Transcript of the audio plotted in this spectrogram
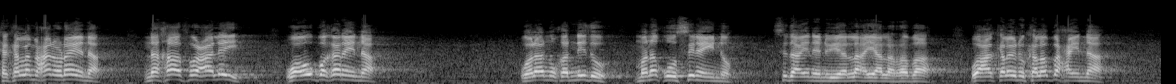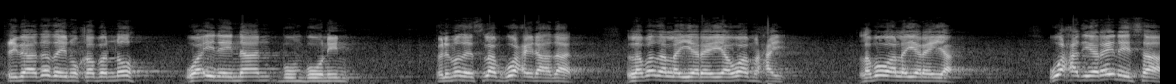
Ka kale maxaan odhanaynaa nakhaafu calayh. Waa u baqanaynaa walaa nuqanidu mana quusinayno. Sidaa inaynu yeelno ayaa la rabaa. Waxaa kaleynu kala baxaynaa cibaadadaynu qabanno waa inaynaan buunbuunin. Culimmada islaamku waxay idhaahdaan labada la yareeyaa waa maxay? Laba waa la yareeyaa waxaad yaraynaysaa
